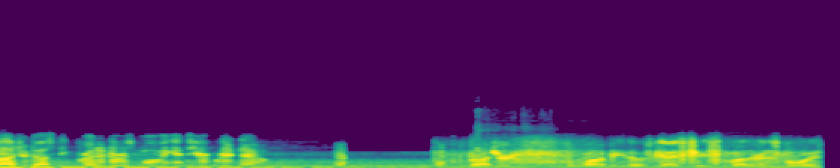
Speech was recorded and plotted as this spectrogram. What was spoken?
Roger, Dusty. Predator is moving into your grid now. Roger. Didn't want to be those guys chasing Mother and his boys.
